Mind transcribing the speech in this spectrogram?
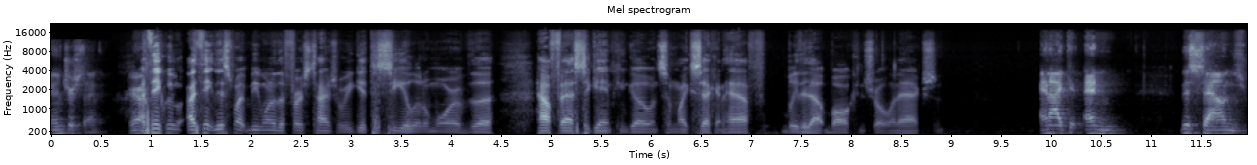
Interesting. Yeah. I think we I think this might be one of the first times where we get to see a little more of the how fast the game can go and some like second half bleeded out ball control in action. and I could, and this sounds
